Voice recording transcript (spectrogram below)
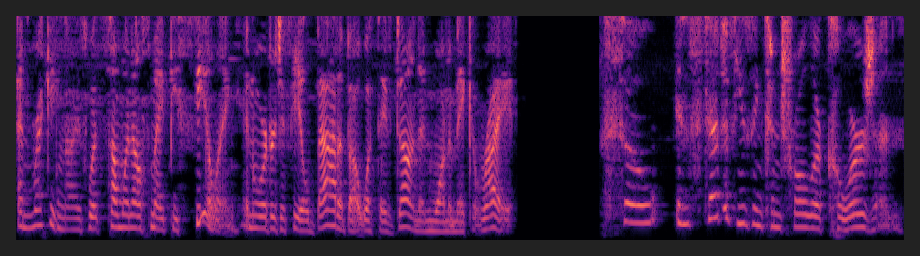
and recognize what someone else might be feeling in order to feel bad about what they've done and want to make it right. So instead of using control or coercion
